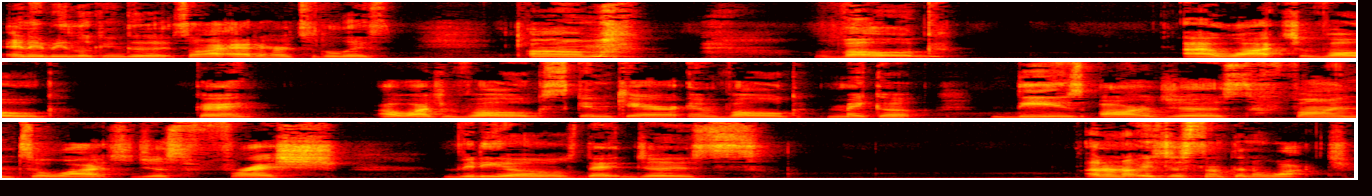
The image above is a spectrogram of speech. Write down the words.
and it be looking good. So I added her to the list. Um Vogue. I watch Vogue. Okay? I watch Vogue skincare and Vogue makeup. These are just fun to watch, just fresh videos that just I don't know, it's just something to watch.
